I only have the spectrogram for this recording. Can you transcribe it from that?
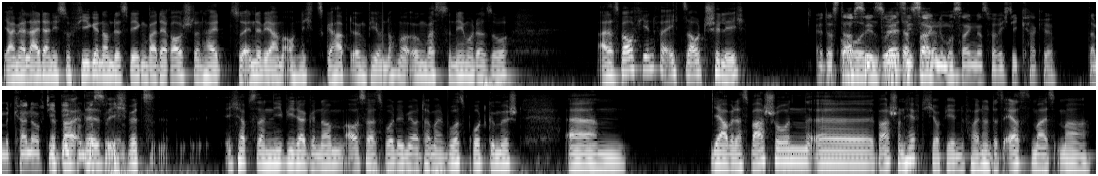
Wir haben ja leider nicht so viel genommen, deswegen war der Rausch dann halt zu Ende. Wir haben auch nichts gehabt irgendwie, um nochmal irgendwas zu nehmen oder so. Aber das war auf jeden Fall echt sauchillig. Das darfst du Und, so äh, jetzt das nicht war sagen, du dann- musst sagen, das war richtig kacke. Damit keiner auf die Idee war, kommt, das das, ich würd's, ich habe es dann nie wieder genommen, außer es wurde mir unter mein Wurstbrot gemischt. Ähm, ja, aber das war schon, äh, war schon heftig auf jeden Fall. ne? Und das erste Mal ist immer,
